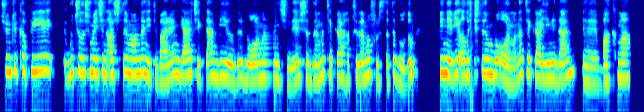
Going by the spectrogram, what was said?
Çünkü kapıyı bu çalışma için açtığım andan itibaren gerçekten bir yıldır bu ormanın içinde yaşadığımı tekrar hatırlama fırsatı buldum. Bir nevi alıştığım bu ormana tekrar yeniden e, bakma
